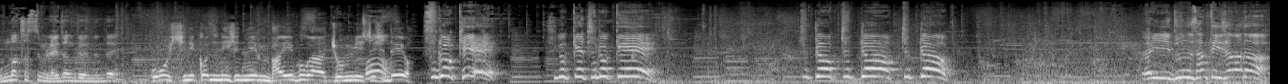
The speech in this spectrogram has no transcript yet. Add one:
못 맞췄으면 레전드였는데. 오시니권 리신님 바이브가 좀 있으신데요. 어, 추격해! 추격해, 추격해! 추격, 추격, 추격! 야, 이 눈 상태 이상하다!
